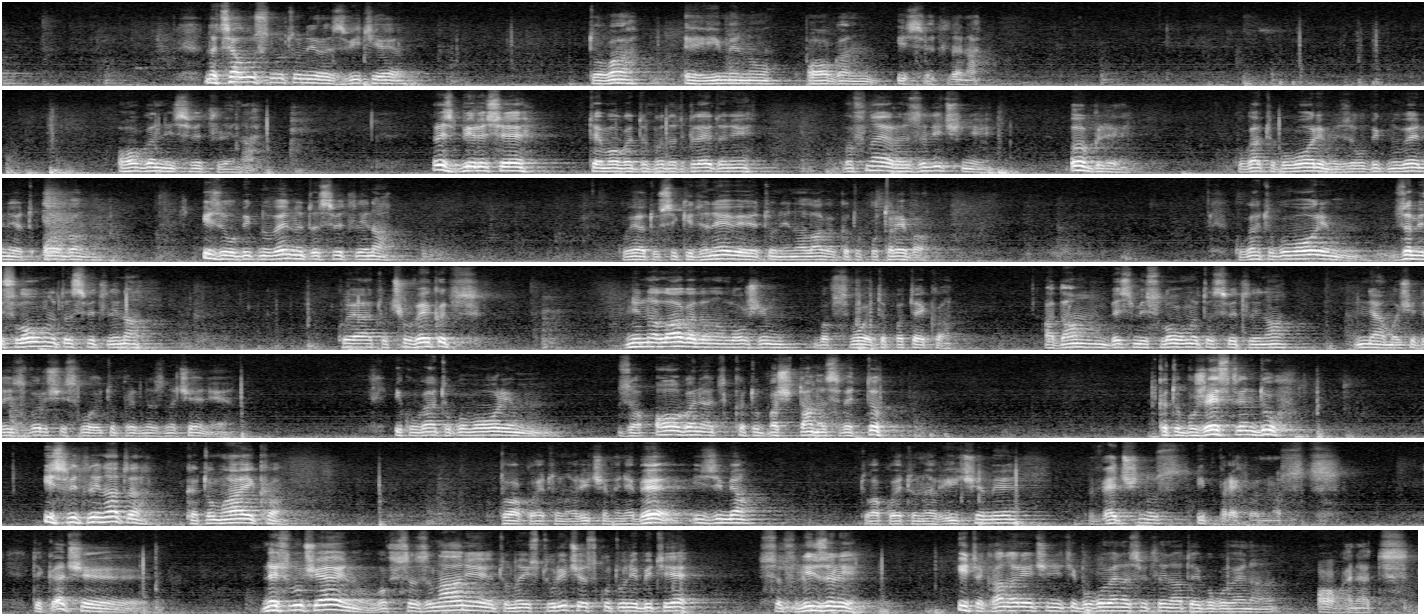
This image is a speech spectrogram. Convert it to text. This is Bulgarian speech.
на цялостното ни развитие. Това е именно огън и светлина. Огън и светлина. Разбира се, те могат да бъдат гледани в най-различни ъгли, когато говорим за обикновеният огън и за обикновената светлина – която всекидневието ни налага като потреба. Когато говорим за мисловната светлина, която човекът ни налага да наложим в своята пътека. Адам без мисловната светлина нямаше да извърши своето предназначение. И когато говорим за огънят като баща на света, като божествен дух и светлината като майка, това, което наричаме небе и земя, това, което наричаме вечност и преходност. Така че не случайно в съзнанието на историческото ни битие – са влизали и така наречените богове на светлината и богове на огънят.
